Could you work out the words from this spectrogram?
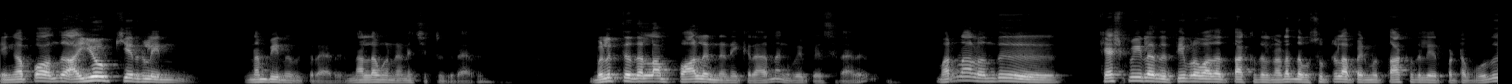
எங்கள் அப்பா வந்து அயோக்கியர்களின் நம்பின்னு இருக்கிறாரு. நல்லவங்க நினச்சிட்டு இருக்கிறாரு. வெளுத்ததெல்லாம் பாலுன்னு நினைக்கிறாருன்னு அங்கே போய் பேசுகிறாரு மறுநாள் வந்து காஷ்மீரில் அந்த தீவிரவாத தாக்குதல் நடந்த சுற்றுலா பயணம் தாக்குதல் ஏற்பட்ட போது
